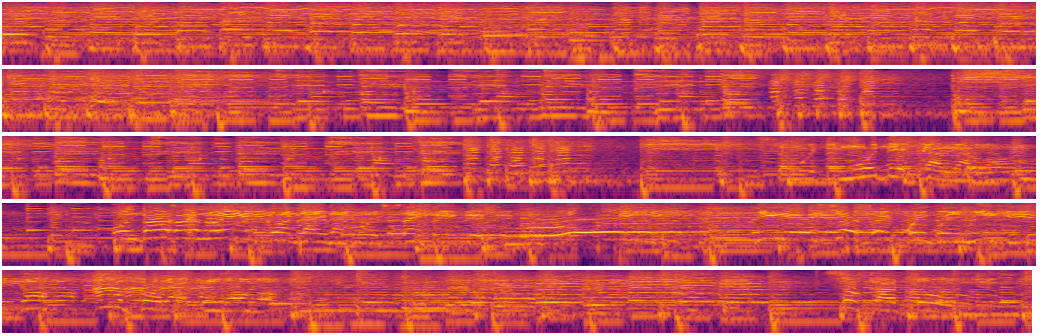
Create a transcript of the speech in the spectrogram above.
đi con Semudi-mudi kalon Unta sanoy ko na'y musang ikikuloy Ni Jesus ay pwede nigito Ako rin ngomong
